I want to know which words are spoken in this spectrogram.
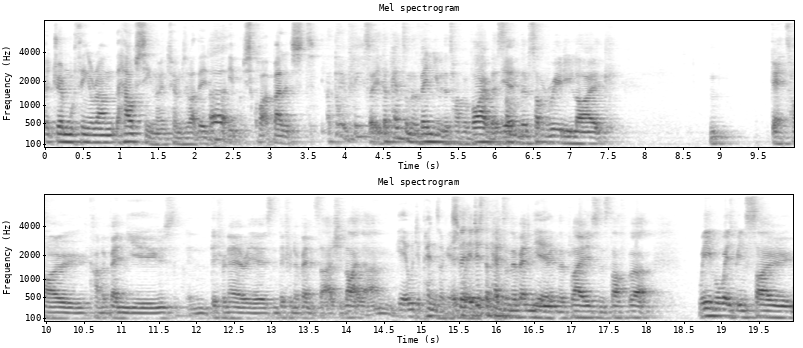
a general thing around the house scene though, in terms of like they, Uh, it's quite balanced? I don't think so. It depends on the venue and the type of vibe. There's some Yeah. there's some really like ghetto kind of venues in different areas and different events that actually like that. And Yeah, it all depends, I guess. it, it just depends on the venue Yeah. and the place and stuff. But we've always been so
